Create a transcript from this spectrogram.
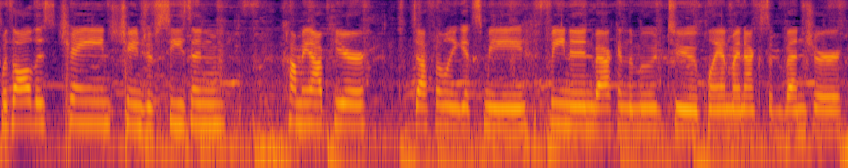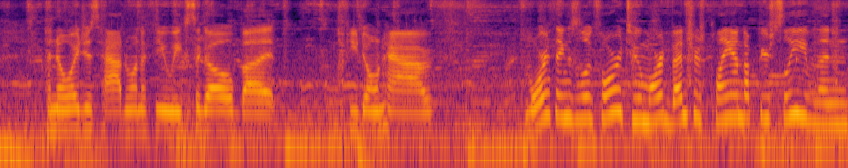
with all this change, change of season coming up here, definitely gets me fiending back in the mood to plan my next adventure. I know I just had one a few weeks ago, but if you don't have more things to look forward to, more adventures planned up your sleeve, then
